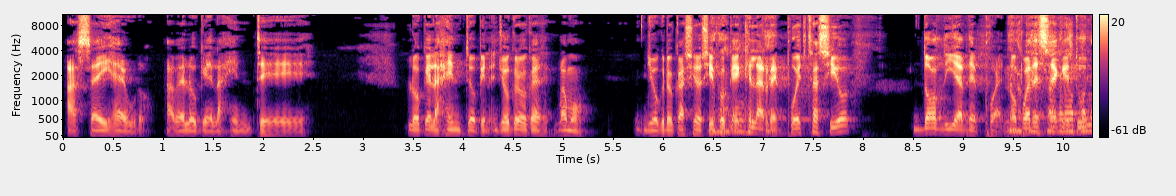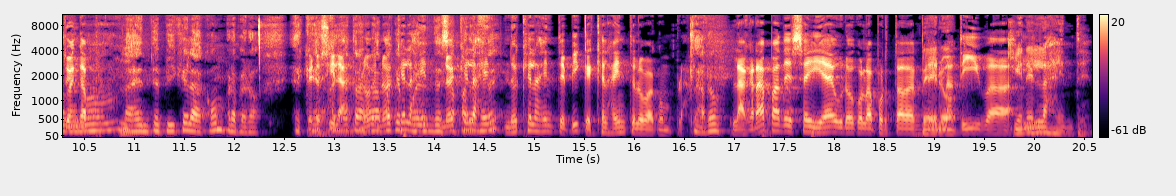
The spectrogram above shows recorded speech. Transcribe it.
a 6 euros. A ver lo que la gente. Lo que la gente opina. Yo creo que, vamos, yo creo que ha sido así, Pero porque es que la respuesta ha sido dos días después. No Pero puede ser que tú tengas. La gente pique y la compra, pero es que Pero si hay la, no, es que la gente, no, es que la gente, no es que la gente pique, es que la gente lo va a comprar. Claro. La grapa de 6 euros con la portada Pero, alternativa. ¿Quién y es la gente?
